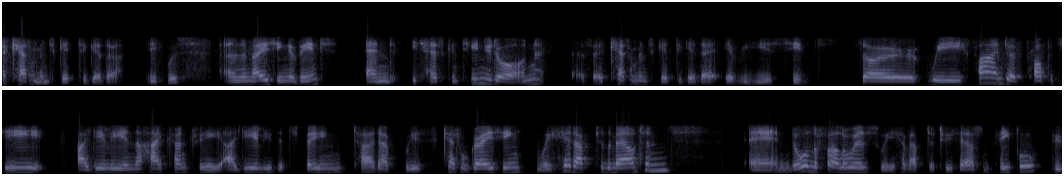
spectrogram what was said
a cattlemen's get together. It was an amazing event and it has continued on as a cattlemen's get together every year since. So, we find a property ideally in the high country, ideally that's been tied up with cattle grazing. We head up to the mountains and all the followers, we have up to 2,000 people who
